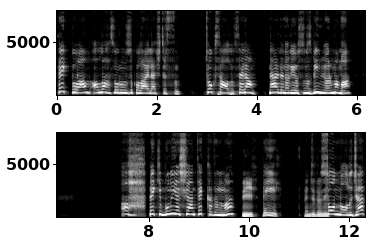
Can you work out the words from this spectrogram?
Tek duam Allah zorunuzu kolaylaştırsın. Çok sağ olun. Selam. Nereden arıyorsunuz bilmiyorum ama. Ah, peki bunu yaşayan tek kadın mı? Değil. Değil. Bence de değil. Son mu olacak?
